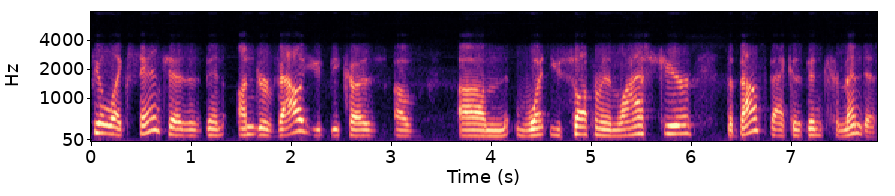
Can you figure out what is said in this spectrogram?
feel like Sanchez has been undervalued because of um, what you saw from him last year, the bounce back has been tremendous.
